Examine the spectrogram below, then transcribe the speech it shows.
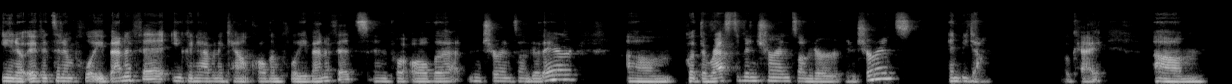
you know, if it's an employee benefit, you can have an account called employee benefits and put all that insurance under there. Um, put the rest of insurance under insurance and be done. Okay. Um,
